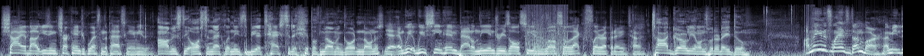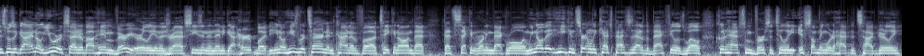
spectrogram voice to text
shy about using Charcandrick West in the passing game either. Obviously, Austin Ekeler needs to be attached to the hip of Melvin Gordon owners. Yeah, and we we've seen him battle knee injuries all season as well, so that could flare up at any time. Todd Gurley owners, what do they do? I'm thinking it's Lance Dunbar. I mean, this was a guy I know you were excited about him very early in the draft season, and then he got hurt. But you know, he's returned and kind of uh, taken on that that second running back role, and we know that he can certainly catch passes out of the backfield as well. Could have some versatility if something were to happen to Todd Gurley.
